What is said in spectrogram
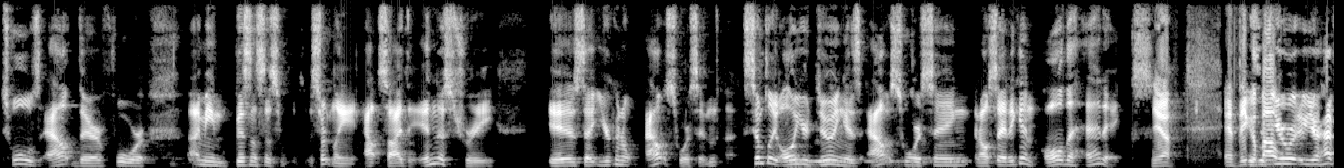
tools out there for, I mean, businesses certainly outside the industry is that you're going to outsource it. And simply all you're doing is outsourcing, and I'll say it again, all the headaches. Yeah. And think about if you're, you're having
